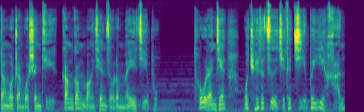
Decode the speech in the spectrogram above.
当我转过身体，刚刚往前走了没几步，突然间，我觉得自己的脊背一寒，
